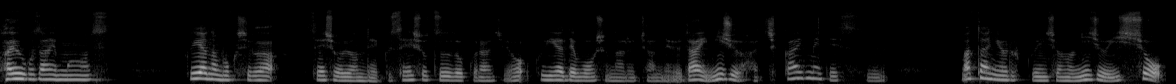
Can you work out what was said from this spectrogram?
はようございます。クイアの牧師が聖書を読んでいく聖書通読ラジオ。クイアデボーショナルチャンネル第28回目です。マタイによる福音書の21章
